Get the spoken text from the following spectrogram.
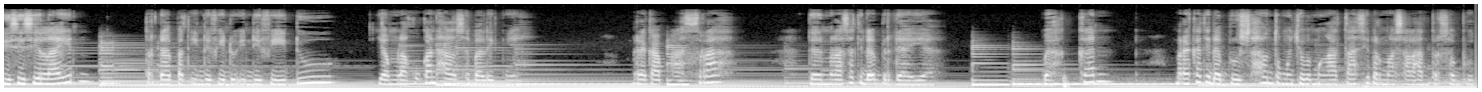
Di sisi lain, terdapat individu-individu yang melakukan hal sebaliknya. Mereka pasrah dan merasa tidak berdaya. Bahkan, mereka tidak berusaha untuk mencoba mengatasi permasalahan tersebut.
